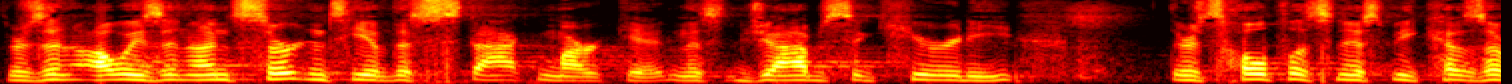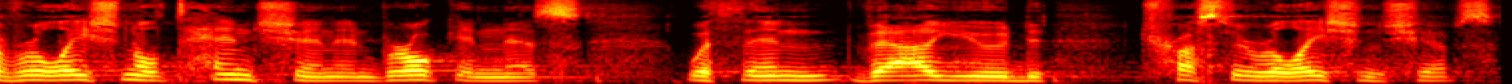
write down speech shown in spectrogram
There's an, always an uncertainty of the stock market and this job security. There's hopelessness because of relational tension and brokenness within valued, trusted relationships.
